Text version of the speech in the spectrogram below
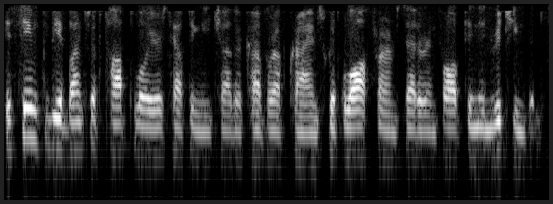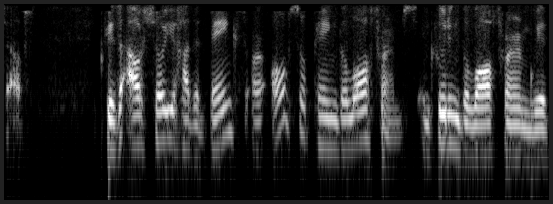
It seems to be a bunch of top lawyers helping each other cover up crimes with law firms that are involved in enriching themselves. Because I'll show you how the banks are also paying the law firms, including the law firm with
